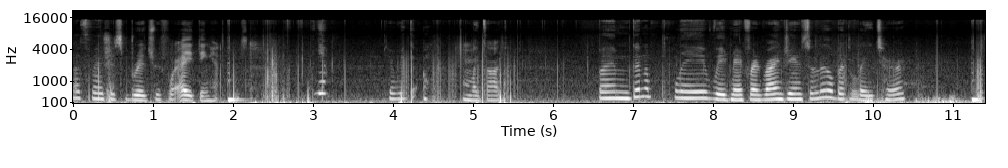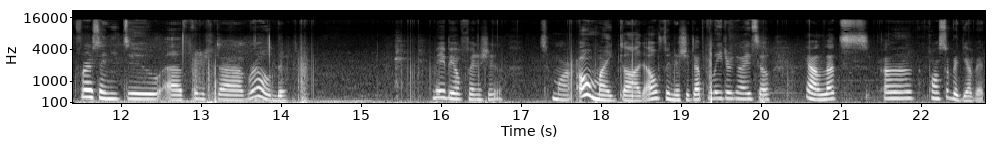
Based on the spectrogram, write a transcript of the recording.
Let's finish this bridge before anything happens. Yeah, here we go. Oh my god. But I'm gonna play with my friend Ryan James a little bit later. But first, I need to uh, finish the road. Maybe I'll finish it tomorrow. Oh my god, I'll finish it up later, guys. So, yeah, let's uh, pause the video a bit.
